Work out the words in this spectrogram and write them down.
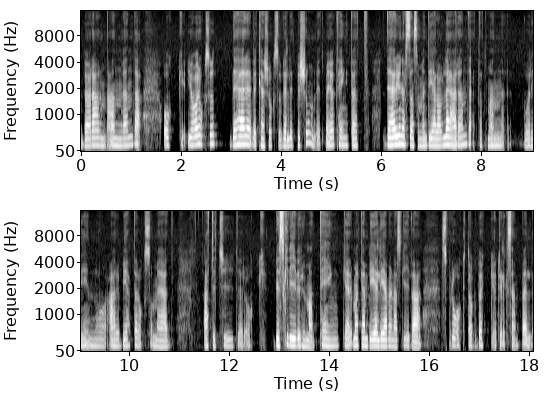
bör använda. Och jag har också, det här är väl kanske också väldigt personligt, men jag har tänkt att det här är nästan som en del av lärandet, att man går in och arbetar också med attityder och beskriver hur man tänker. Man kan be eleverna skriva språkdagböcker till exempel.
